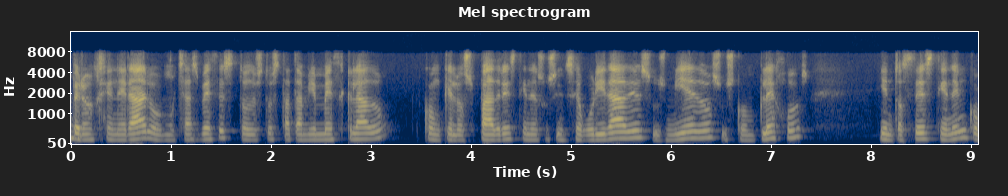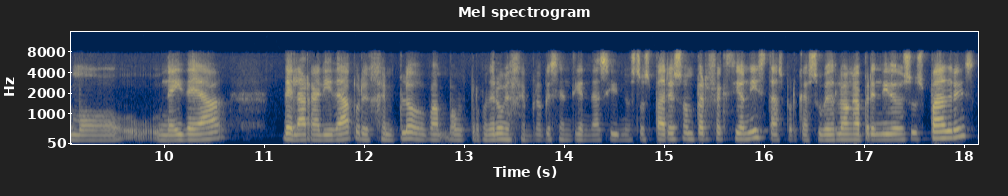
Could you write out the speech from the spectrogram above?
Pero en general o muchas veces todo esto está también mezclado con que los padres tienen sus inseguridades, sus miedos, sus complejos y entonces tienen como una idea de la realidad, por ejemplo, vamos a poner un ejemplo que se entienda así, nuestros padres son perfeccionistas porque a su vez lo han aprendido de sus padres,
